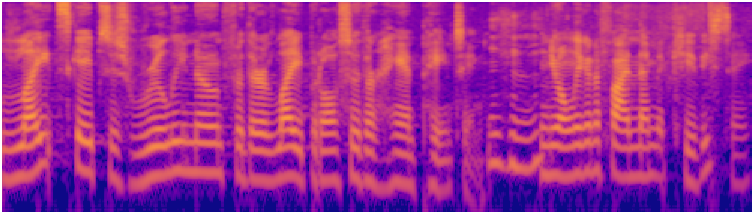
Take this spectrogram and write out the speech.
Lightscapes is really known for their light, but also their hand painting. Mm-hmm. And you're only going to find them at QVC.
